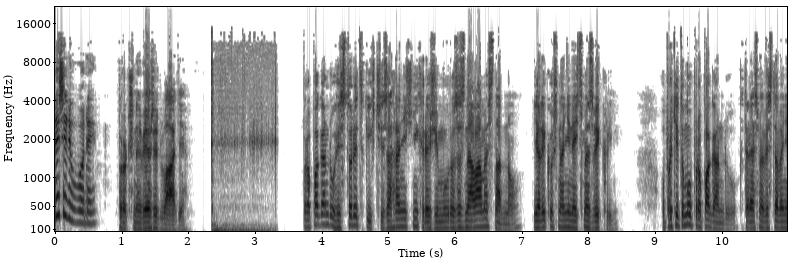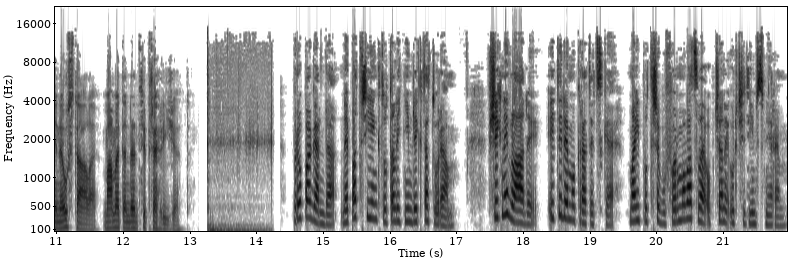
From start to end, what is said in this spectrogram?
Čtyři důvody. Proč nevěřit vládě? Propagandu historických či zahraničních režimů rozeznáváme snadno, jelikož na ní nejsme zvyklí. Oproti tomu propagandu, které jsme vystaveni neustále, máme tendenci přehlížet. Propaganda nepatří jen k totalitním diktaturám. Všechny vlády, i ty demokratické, mají potřebu formovat své občany určitým směrem.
